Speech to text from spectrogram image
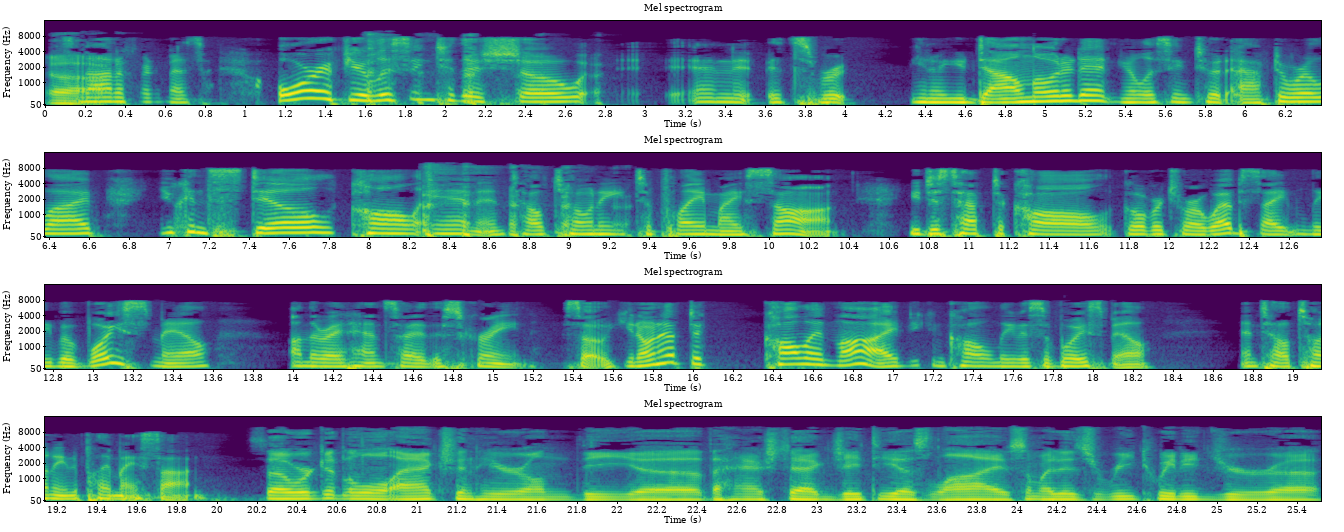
It's uh, not a 40 minutes. Or if you're listening to this show and it- it's, re- you know, you downloaded it and you're listening to it after we're live, you can still call in and tell Tony to play my song. You just have to call, go over to our website and leave a voicemail on the right hand side of the screen. So you don't have to call in live. You can call and leave us a voicemail and tell Tony to play my song. So we're getting a little action here on the uh, the hashtag JTS Live. Somebody just retweeted your uh,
